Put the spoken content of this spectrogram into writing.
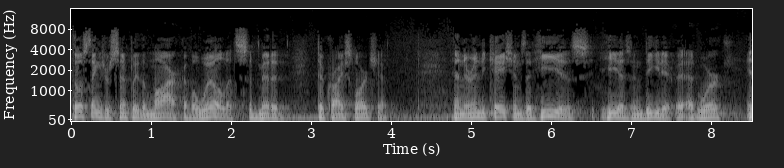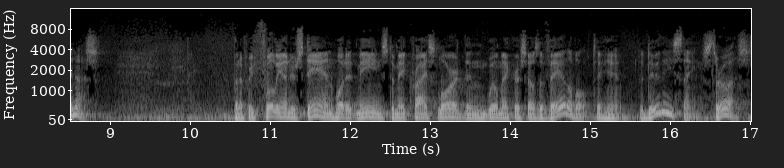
Those things are simply the mark of a will that's submitted to Christ's Lordship and they're indications that He is, he is indeed at, work in us. But if we fully understand what it means to make Christ Lord, then we'll make ourselves available to Him to do these things through us.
